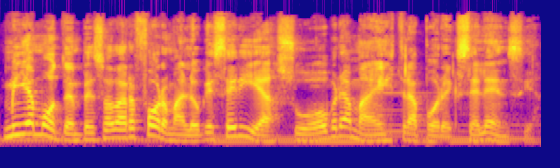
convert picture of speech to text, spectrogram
Miyamoto empezó a dar forma a lo que sería su obra maestra por excelencia.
